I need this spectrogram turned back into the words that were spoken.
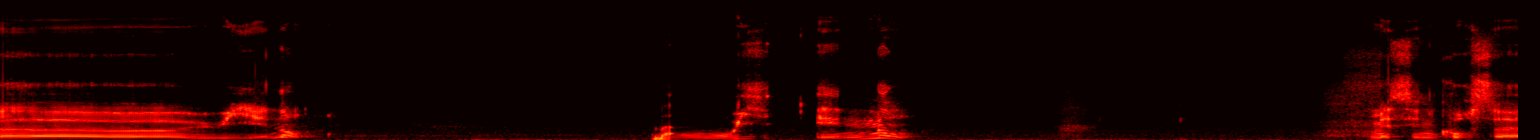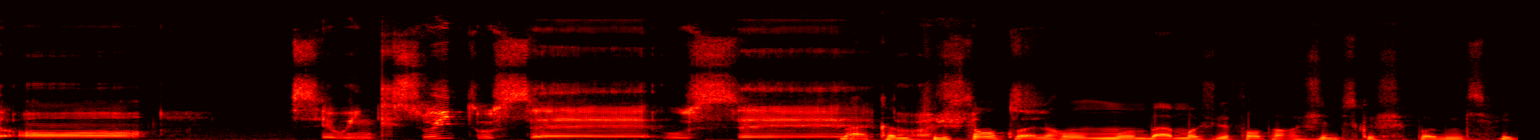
Euh, oui et non. Bah. Oui et non. Mais c'est une course en. C'est wingsuit ou c'est. Ou c'est. Bah comme tu le parachute? sens quoi. Alors moi, bah, moi je le fais en parachute parce que je suis pas wingsuit.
